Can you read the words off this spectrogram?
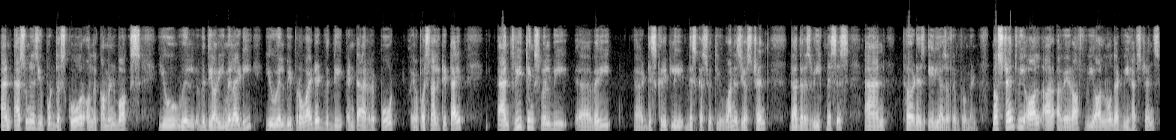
And as soon as you put the score on the comment box you will with your email id you will be provided with the entire report your personality type and three things will be uh, very uh, discreetly discussed with you. One is your strength the other is weaknesses and third is areas of improvement. Now strength we all are aware of. We all know that we have strengths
